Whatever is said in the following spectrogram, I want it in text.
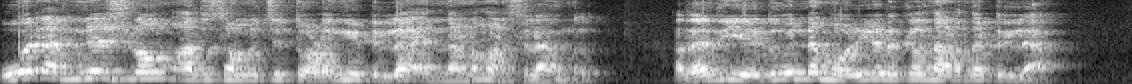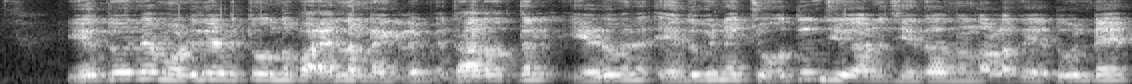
ഒരു അന്വേഷണവും അത് സംബന്ധിച്ച് തുടങ്ങിയിട്ടില്ല എന്നാണ് മനസ്സിലാകുന്നത്. അതായത് യദുവിന്റെ മൊഴിയെടുക്കൽ നടന്നിട്ടില്ല. യദുവിന്റെ മൊഴിയെടുത്തു എന്ന് പറയുന്നുണ്ടെങ്കിലും യഥാർത്ഥത്തിൽ യദുവിനെ യദുവിനെ ചോദ്യം ചെയ്യുകയാണ് ചെയ്തതെന്നുള്ളത് യദുവിന്റെ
